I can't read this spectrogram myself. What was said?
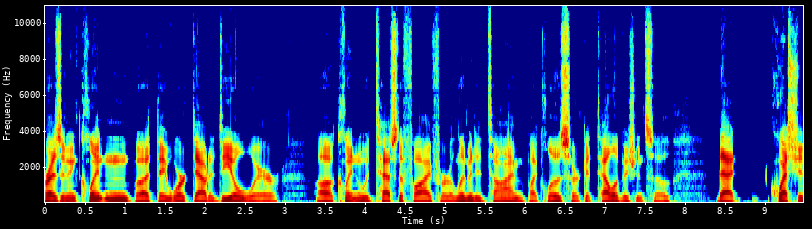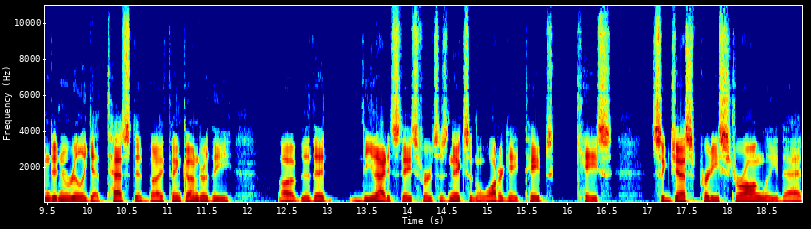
President Clinton, but they worked out a deal where uh, Clinton would testify for a limited time by closed circuit television. So that question didn't really get tested, but I think under the uh, the, the United States versus Nixon, the Watergate tapes case suggests pretty strongly that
